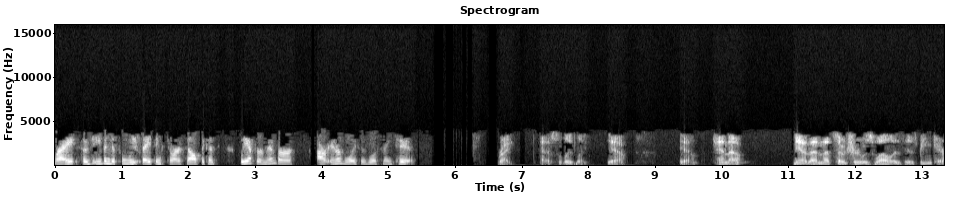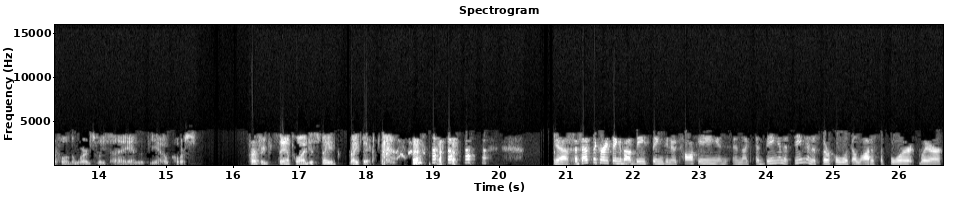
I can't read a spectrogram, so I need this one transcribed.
Right? So even just when we yeah. say things to ourselves, because we have to remember our inner voice is listening too. Right. Absolutely. Yeah. Yeah. And uh yeah, then that's so true as well is is being careful of the words we say and you know, of course perfect example I just made right there. yeah, but that's the great thing about these things, you know, talking and, and like I said, being in a being in a circle with a lot of support where,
